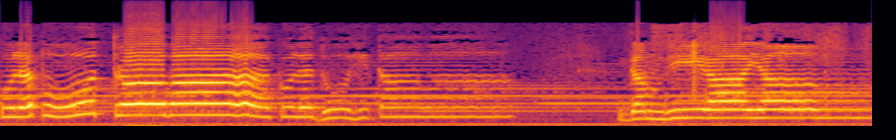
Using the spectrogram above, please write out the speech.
कुलपुत्रो वा कुलदुहिता वा। गम्भीरायाम्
